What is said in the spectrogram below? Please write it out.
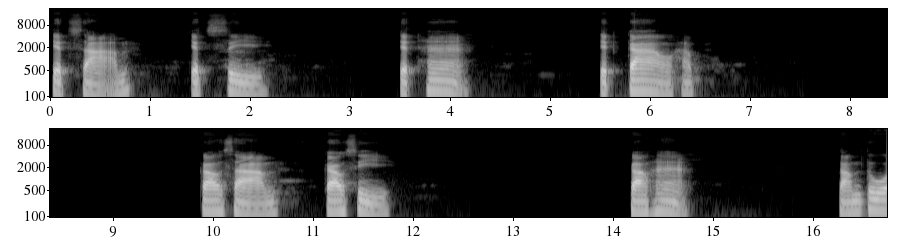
เจ็ดสามเจ็ดสี่เจ็ดห้า เจ็ดเก้าครับเก้าสามเก้าสี่เก้าห้าสามตัว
